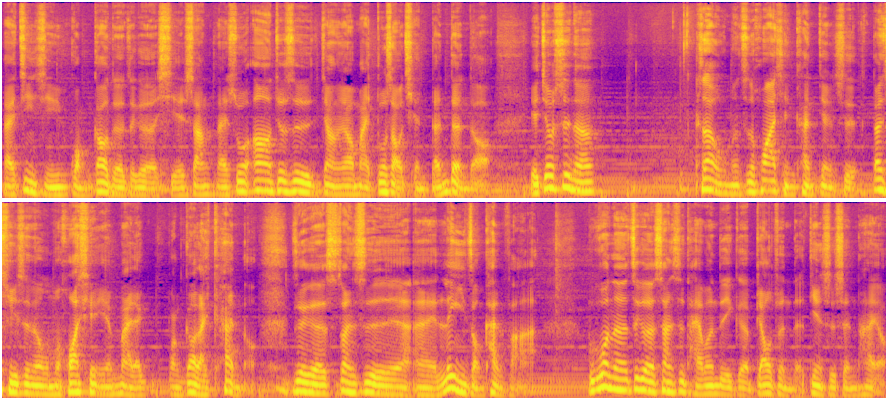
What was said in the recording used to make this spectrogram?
来进行广告的这个协商，来说啊，就是讲要卖多少钱等等的哦。也就是呢，虽然我们是花钱看电视，但其实呢，我们花钱也买了广告来看哦。这个算是呃另一种看法。不过呢，这个算是台湾的一个标准的电视生态哦。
